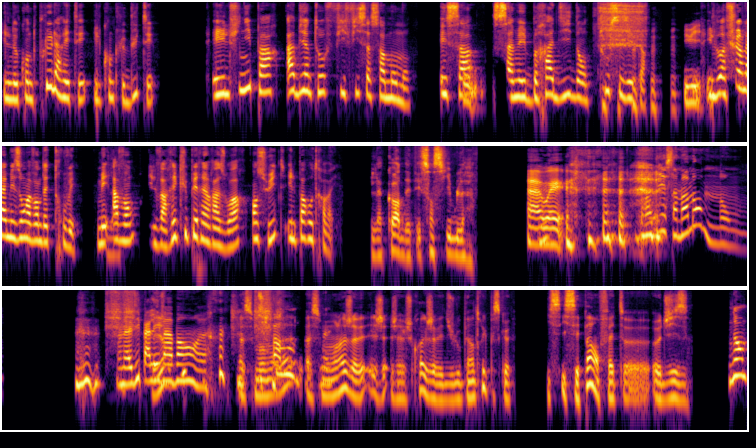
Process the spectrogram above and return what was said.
il ne compte plus l'arrêter, il compte le buter. Et il finit par à bientôt, Fifi, ça sa momon. Et ça, ça met Brady dans tous ses états. Oui. Il doit fuir la maison avant d'être trouvé. Mais Là. avant, il va récupérer un rasoir, ensuite, il part au travail. La corde était sensible. Ah ouais. Brady et sa maman Non. On a dit par les mamans. euh. À ce moment-là, Ouais. je crois que j'avais dû louper un truc parce que il, il sait pas en fait euh, Hodges. Non,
